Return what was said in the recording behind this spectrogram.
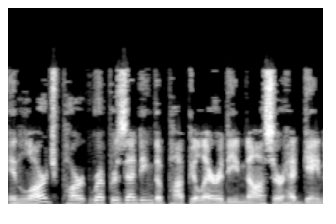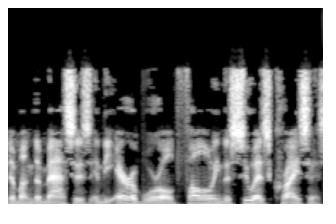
In large part representing the popularity Nasser had gained among the masses in the Arab world following the Suez Crisis,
